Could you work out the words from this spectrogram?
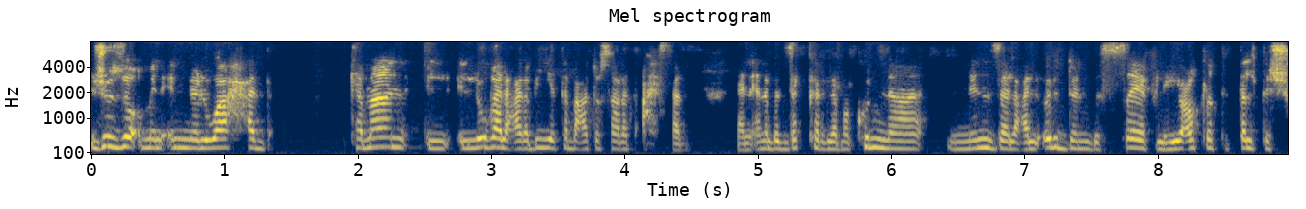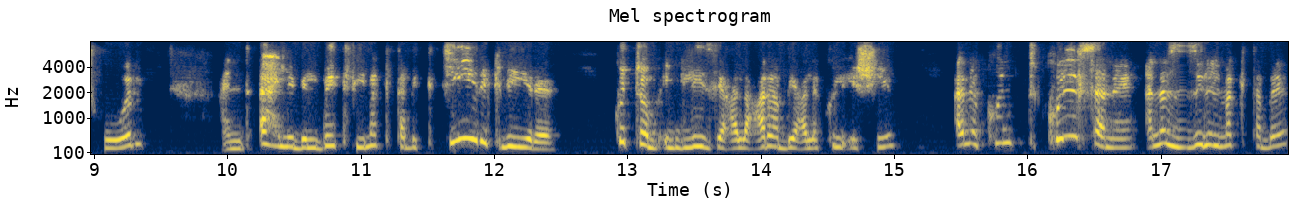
جزء من إنه الواحد كمان اللغة العربية تبعته صارت أحسن. يعني أنا بتذكر لما كنا ننزل على الأردن بالصيف اللي هي عطلة الثلاث شهور عند أهلي بالبيت في مكتبة كثير كبيرة كتب إنجليزي على عربي على كل شيء أنا كنت كل سنة أنزل المكتبة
